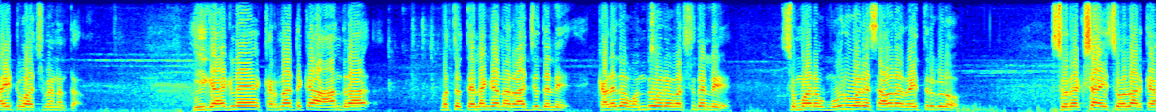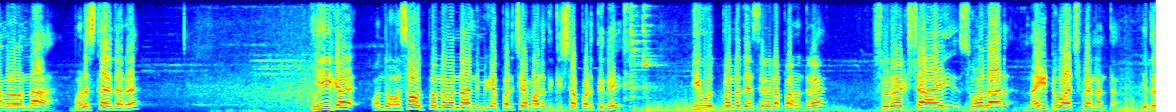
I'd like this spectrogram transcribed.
night watchman ಅಂತ. ಈಗಾಗಲೇ ಕರ್ನಾಟಕ ಆಂಧ್ರ ಮತ್ತು ತೆಲಂಗಾಣ ರಾಜ್ಯದಲ್ಲಿ ಕಳೆದ ಒಂದೂವರೆ ವರ್ಷದಲ್ಲಿ ಸುಮಾರು ಮೂರುವರೆ ಸಾವಿರ ರೈತರುಗಳು ಸುರಕ್ಷಾ ಈ ಸೋಲಾರ್ ಕ್ಯಾಮ್ರಾವನ್ನು ಬಳಸ್ತಾ ಇದ್ದಾರೆ. ಈಗ ಒಂದು ಹೊಸ ಉತ್ಪನ್ನವನ್ನು ನಿಮಗೆ ಪರಿಚಯ ಮಾಡೋದಕ್ಕೆ ಇಷ್ಟಪಡ್ತೀನಿ. ಈ ಉತ್ಪನ್ನದ ಹೆಸರೇನಪ್ಪ ಅಂದರೆ Suraksha I solar night watchman ಅಂತ. ಇದು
